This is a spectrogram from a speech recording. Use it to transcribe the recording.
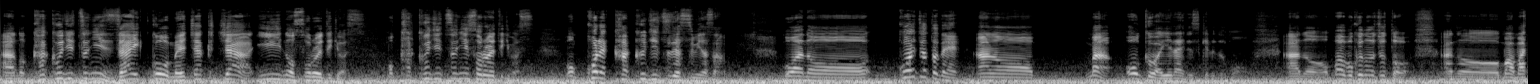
あの、確実に在庫めちゃくちゃいいの揃えてきます。もう確実に揃えてきます。もうこれ確実です、皆さん。もうあのー、これちょっとね、あのーまあ、多くは言えないんですけれども、あの、まあ僕のちょっと、あの、まあ間違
